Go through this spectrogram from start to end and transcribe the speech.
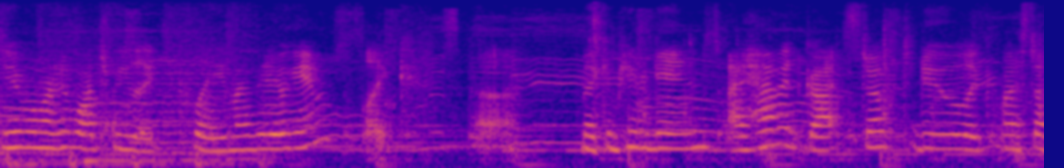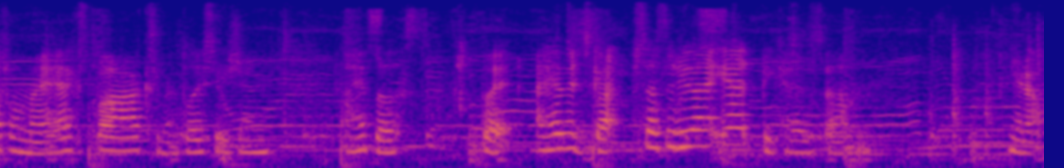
Do you ever want to watch me like play my video uh, my computer games? I haven't got stuff to do, like my stuff on my Xbox and my PlayStation. I have both, but I haven't got stuff to do that yet because, um, you know,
